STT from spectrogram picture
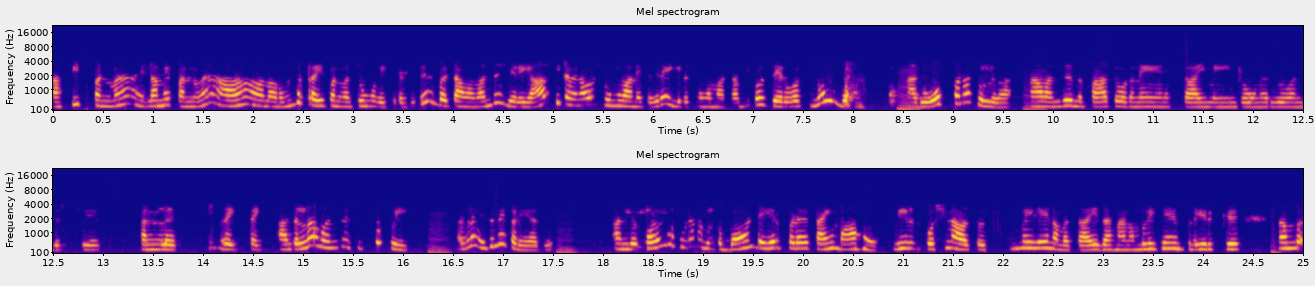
நான் ஃபீட் பண்ணுவேன் எல்லாமே பண்ணுவேன். ஆனா நான் ரொம்ப ட்ரை பண்ணுவேன் தூங்க வைக்கிறதுக்கு. பட் அவன் வந்து வேற யார்கிட்ட வேணாலும் தூங்குவானே தவிர என்கிட்ட தூங்க மாட்டான். பிகாஸ் தேர் வாஸ் நோ ம். அது ஓப்பனா சொல்லுவேன். நான் வந்து இந்த பார்த்த உடனே எனக்கு தாய்மைன்ற உணர்வு வந்துருச்சு. கண்ணுல ரைட் அதெல்லாம் வந்து சுத்த போய். அதெல்லாம் எதுவுமே கிடையாது. அந்த குழந்தை கூட நம்மளுக்கு பாண்ட் ஏற்பட டைம் ஆகும். வீல் கொஸ்டின் அவர் உண்மையிலேயே நம்ம தாய் தானா? நம்மளுக்கே இப்படி இருக்கு? நம்ம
